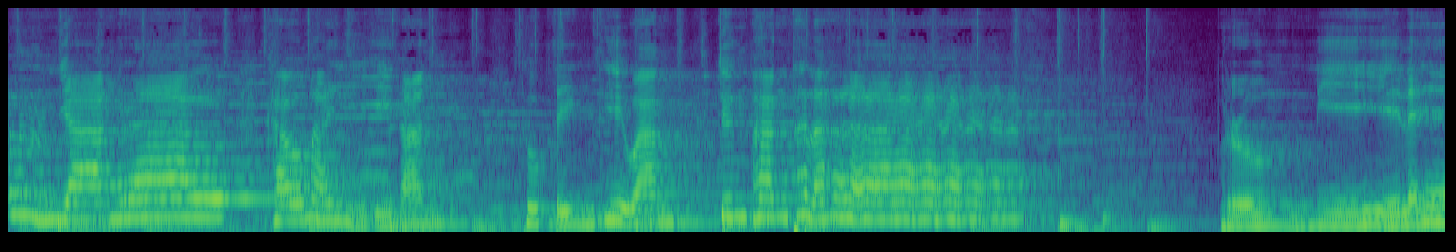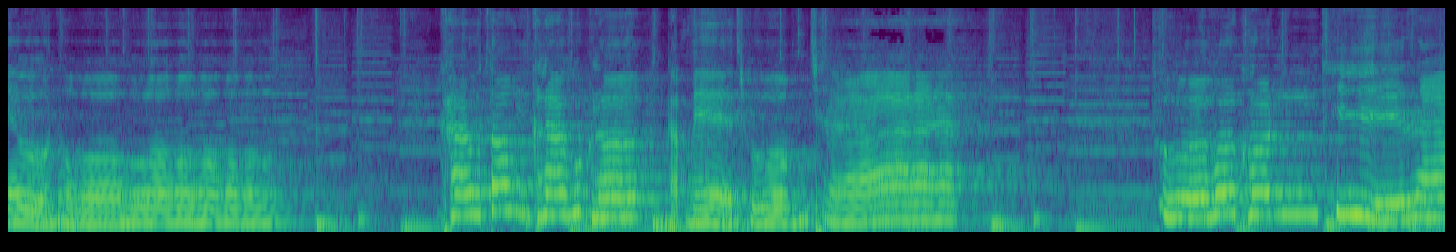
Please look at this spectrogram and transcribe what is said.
นอย่างเราเขาไม่นัง ทุกสิ่งที่หวังจึงพังทลาย รุ่งนี้แล้วนอเขาต้องคล้าคลอกับแม่ชมชาทุกคนที่เรา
